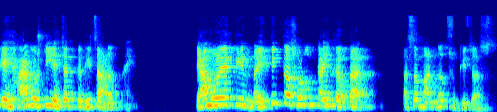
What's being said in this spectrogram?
ते ह्या गोष्टी ह्याच्यात कधीच आणत नाही त्यामुळे ते नैतिकता सोडून काही करतात असं मानणं चुकीचं असतं.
